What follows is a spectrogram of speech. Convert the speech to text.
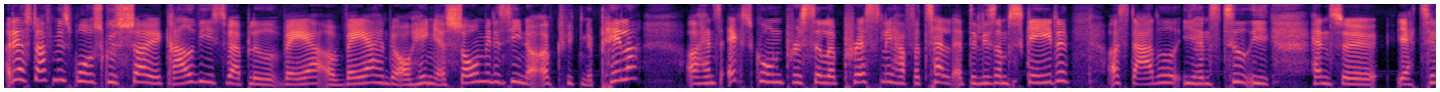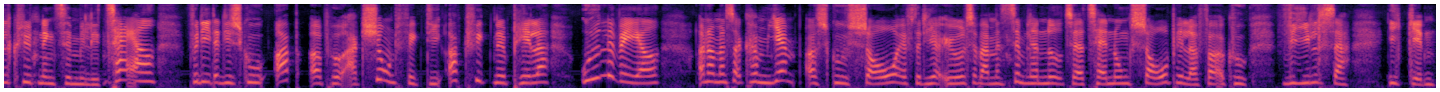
Og det her stofmisbrug skulle så øh, gradvist være blevet værre og værre. Han blev afhængig af sovemedicin og opkvikkende piller. Og hans ekskone Priscilla Presley har fortalt, at det ligesom skete og startede i hans tid i hans øh, ja, tilknytning til militæret. Fordi da de skulle op og på aktion, fik de opkvikkende piller udleveret. Og når man så kom hjem og skulle sove efter de her øvelser, var man simpelthen nødt til at tage nogle sovepiller for at kunne hvile sig igen.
